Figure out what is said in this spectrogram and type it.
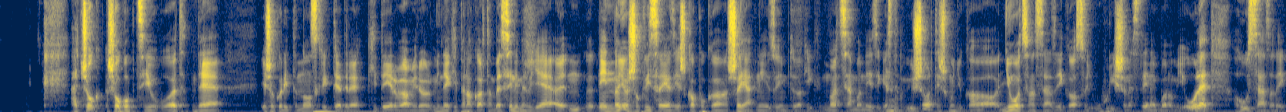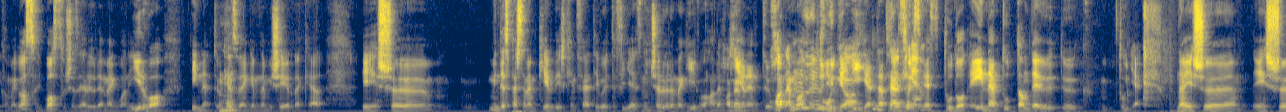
Hát sok, sok opció volt, de és akkor itt a non-scriptedre kitérve, amiről mindenképpen akartam beszélni, mert ugye én nagyon sok visszajelzést kapok a saját nézőimtől, akik nagy számban nézik ezt a műsort, és mondjuk a 80%-a az, hogy úristen, ez tényleg baromi jó lett, a 20%-a meg az, hogy basszus, ez előre meg van írva, innentől Mhm. kezdve engem nem is érdekel. És mindez persze nem kérdésként feltéve, hogy te figyelj, ez nincs előre megírva, hanem, Hanem- kijelentő. hanem van. ő tudja. Igen, tehát, Tehát, ez, hogy- ezt, ezt tudod. Én nem tudtam, de őt, ők tudják. Na és, és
